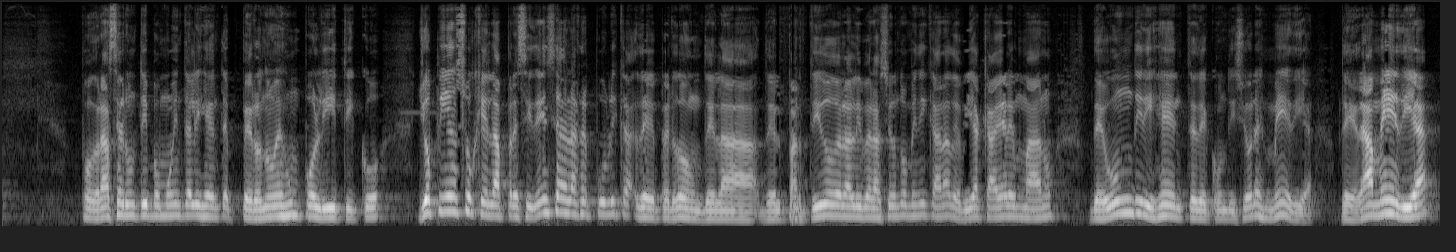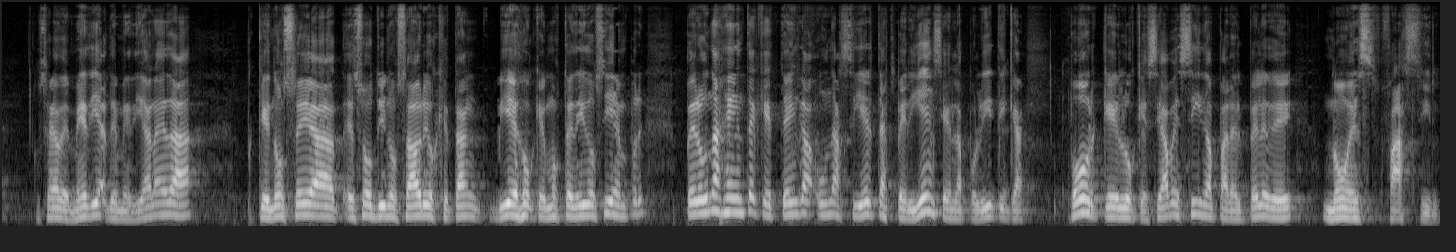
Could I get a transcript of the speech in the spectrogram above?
Podrá ser un tipo muy inteligente, pero no es un político. Yo pienso que la presidencia de la República, de, perdón, de la, del Partido de la Liberación Dominicana debía caer en manos de un dirigente de condiciones medias, de edad media, o sea, de media, de mediana edad, que no sea esos dinosaurios que están viejos que hemos tenido siempre, pero una gente que tenga una cierta experiencia en la política, porque lo que se avecina para el PLD no es fácil.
